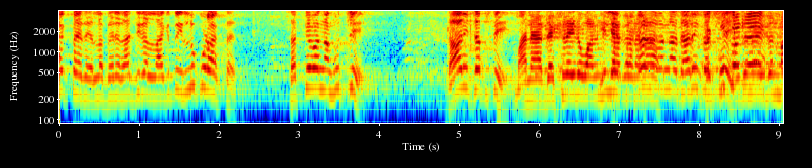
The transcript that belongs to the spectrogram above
ಆಗ್ತಾ ಇದೆ ಎಲ್ಲ ಬೇರೆ ರಾಜ್ಯಗಳಲ್ಲಾಗಿದ್ದು ಇಲ್ಲೂ ಕೂಡ ಆಗ್ತಾ ಇದೆ ಸತ್ಯವನ್ನ ಮುಚ್ಚಿ ದಾರಿ ತಪ್ಪಿಸಿ ಮಾನ್ಯ ಅಧ್ಯಕ್ಷರೇ ಇದು ವಾಲ್ಮೀಕಿ ಪ್ರಕರಣವನ್ನ ದಾರಿ ತಪ್ಪಿಸಿ ಇದನ್ನ-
